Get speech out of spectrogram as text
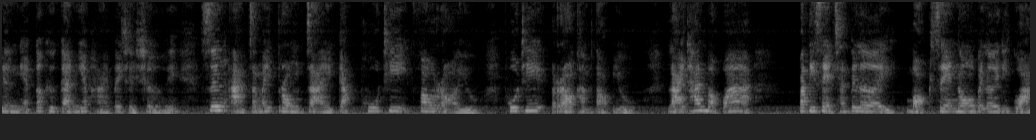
หนึ่งเนี่ยก็คือการเงียบหายไปเฉยๆ ซึ่งอาจจะไม่ตรงใจกับผู้ที่เฝ้ารออยู่ ผู้ที่รอคำตอบอยู่ หลายท่านบอกว่าปฏิเสธฉันไปเลย บอกเซโนไปเลยดีกว่า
